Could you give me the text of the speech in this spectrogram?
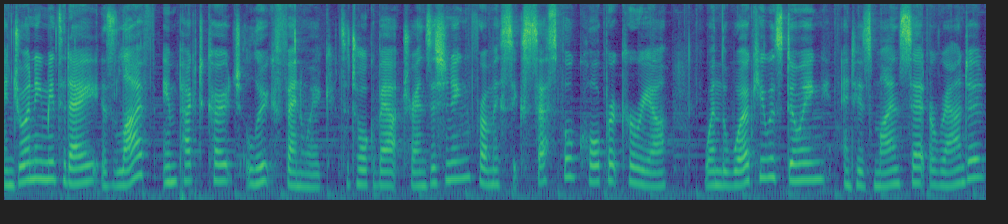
and joining me today is life impact coach Luke Fenwick to talk about transitioning from a successful corporate career when the work he was doing and his mindset around it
